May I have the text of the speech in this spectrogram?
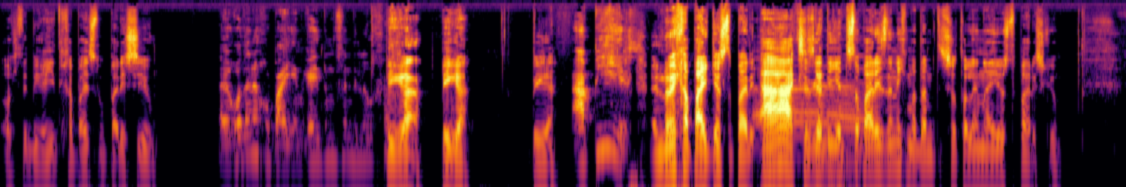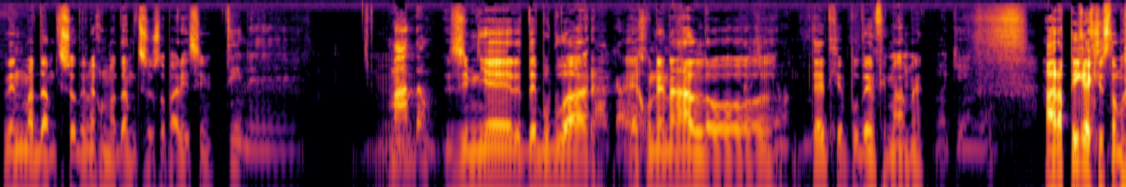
Όχι, δεν πήγα γιατί είχα πάει του Παρισίου. Εγώ δεν έχω πάει γενικά γιατί μου φαίνεται λίγο χαμηλό. Πήγα, πήγα. Πήγα. Α, πήγες. Ενώ είχα πάει και στο Παρίσι. Α, Α. ξέρεις γιατί, γιατί στο Παρίσι δεν έχει Madame Tissot. Το λένε αλλιώ του Παρισιού. Δεν είναι Madame Tussauds, δεν έχουν Madame Tussauds στο Παρίσι. Τι είναι. Madame. Ζιμιέρ de Beauvoir. Α, καλά. Έχουν ένα άλλο Αρχαίωμα. τέτοιο που δεν θυμάμαι. Οκ, ναι. Άρα πήγα και στο. Μα-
